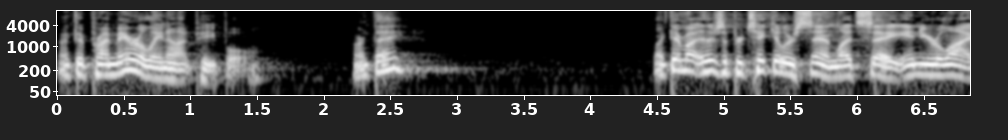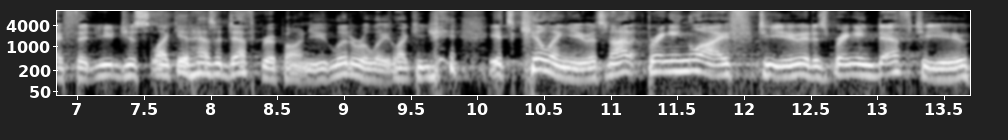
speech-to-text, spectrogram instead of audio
like they're primarily not people, aren't they? Like there might, there's a particular sin, let's say, in your life that you just like it has a death grip on you, literally. Like it's killing you. It's not bringing life to you, it is bringing death to you,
